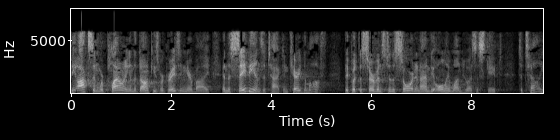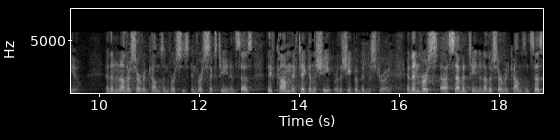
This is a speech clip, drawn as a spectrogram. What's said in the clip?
The oxen were plowing and the donkeys were grazing nearby, and the Sabeans attacked and carried them off. They put the servants to the sword, and I am the only one who has escaped to tell you. And then another servant comes in, verses, in verse 16 and says, They've come, they've taken the sheep, or the sheep have been destroyed. And then verse uh, 17, another servant comes and says,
